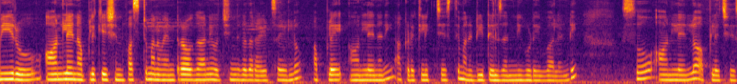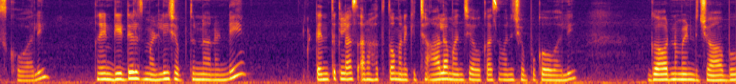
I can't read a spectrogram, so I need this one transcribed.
మీరు ఆన్లైన్ అప్లికేషన్ ఫస్ట్ మనం ఎంటర్ అవగానే వచ్చింది కదా రైట్ సైడ్లో అప్లై ఆన్లైన్ అని అక్కడ క్లిక్ చేస్తే మన డీటెయిల్స్ అన్నీ కూడా ఇవ్వాలండి. సో ఆన్లైన్లో అప్లై చేసుకోవాలి. నేను డీటెయిల్స్ మళ్ళీ చెప్తున్నానండి. టెన్త్ క్లాస్ అర్హతతో మనకి చాలా మంచి అవకాశం అని చెప్పుకోవాలి. Government job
